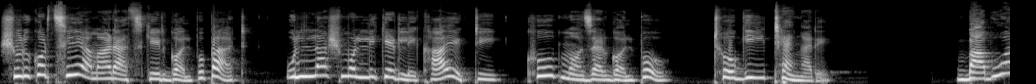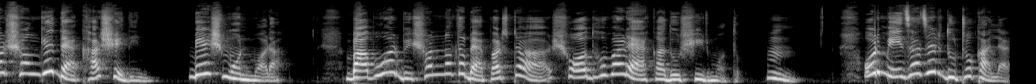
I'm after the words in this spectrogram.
শুরু করছি আমার আজকের গল্প পাঠ, উল্লাস মল্লিকের লেখা একটি খুব মজার গল্প, ঠগি ঠ্যাঙারে। বাবুয়ার সঙ্গে দেখা সেদিন, বেশ মনমরা। বাবুয়ার বিষণ্ণতা ব্যাপারটা সধবার একাদশীর মতো, হুম। ওর মেজাজের দুটো কালার,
